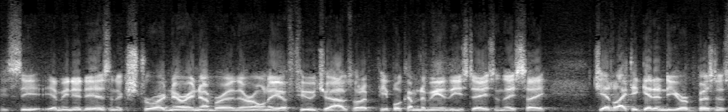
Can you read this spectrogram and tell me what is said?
You see, I mean, it is an extraordinary number, and there are only a few jobs. What people come to me these days and they say, gee, I'd like to get into your business.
